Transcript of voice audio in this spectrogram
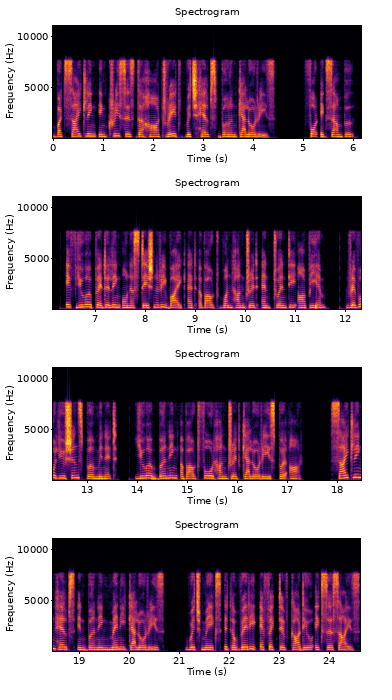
but cycling increases the heart rate which helps burn calories. For example, if you are pedaling on a stationary bike at about 120 rpm, revolutions per minute, you are burning about 400 calories per hour. Cycling helps in burning many calories, which makes it a very effective cardio exercise.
